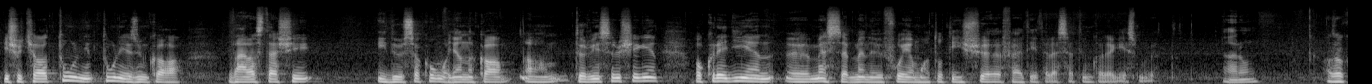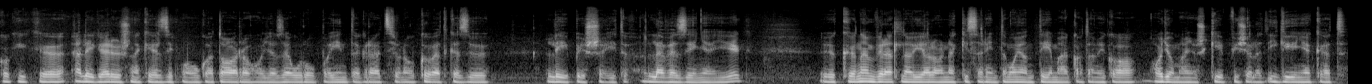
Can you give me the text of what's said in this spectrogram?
És hogyha túl, túlnézünk a választási időszakon, vagy annak a, a törvényszerűségén, akkor egy ilyen messzebb menő folyamatot is feltételezhetünk az egész mögött. Áron? Azok, akik elég erősnek érzik magukat arra, hogy az európai integrációnak a következő lépéseit levezényeljék, ők nem véletlenül jelölnek ki szerintem olyan témákat, amik a hagyományos képviselet igényeket,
